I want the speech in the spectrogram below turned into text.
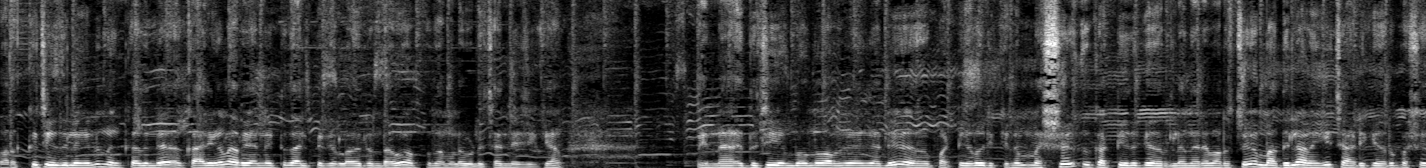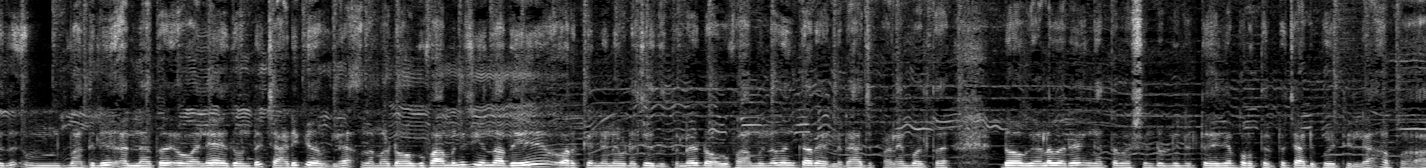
വർക്ക് ചെയ്തില്ലെങ്കിലും നിങ്ങൾക്ക് അതിന്റെ കാര്യങ്ങൾ അറിയാനായിട്ട് താല്പര്യമുള്ളവരുണ്ടാവും. അപ്പോൾ നമ്മളെ വിളിച്ച് അന്വേഷിക്കാം. പിന്നെ ഇത് ചെയ്യുമ്പോൾ എന്ന് പറഞ്ഞു കഴിഞ്ഞാൽ പട്ടികൾ ഒരിക്കലും മെഷ് കട്ട് ചെയ്ത് കയറില്ല നേരെ മറിച്ച് മതിലാണെങ്കിൽ ചാടി കയറും പക്ഷെ ഇത് മതിൽ അല്ലാത്ത വല ആയതുകൊണ്ട് ചാടി കയറില്ല നമ്മൾ ഡോഗ് ഫാമിന് ചെയ്യുന്ന അതേ വർക്ക് തന്നെയാണ് ഇവിടെ ചെയ്തിട്ടുള്ളത്. ഡോഗ് ഫാമിന് നിങ്ങൾക്ക് അറിയാമല്ലോ രാജപ്പാളയം പോലത്തെ ഡോഗുകളെ വരെ ഇങ്ങനത്തെ മെഷീന്റെ ഉള്ളിൽ ഇട്ട് കഴിഞ്ഞാൽ പുറത്തിട്ട് ചാടിപ്പോയിട്ടില്ല. അപ്പോൾ ആ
